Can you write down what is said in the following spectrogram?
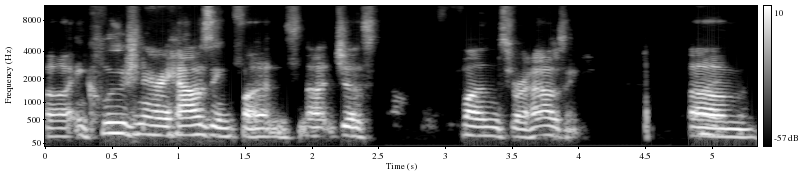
uh, inclusionary housing funds, not just funds for housing. Um,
